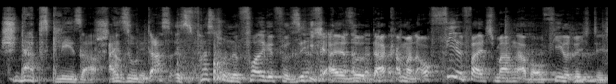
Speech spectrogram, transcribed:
Schnapsgläser. Schnapsgläser. Also das ist fast schon eine Folge für sich. Also da kann man auch viel falsch machen, aber auch viel richtig.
